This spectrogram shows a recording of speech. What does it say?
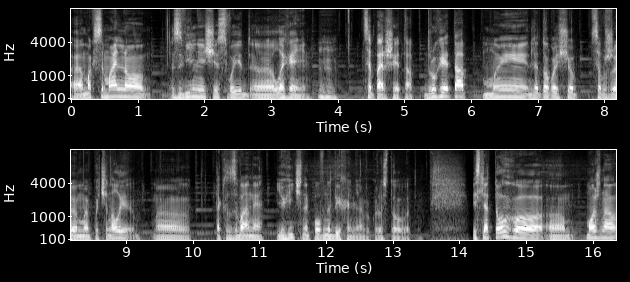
е, максимально звільнюючи свої е, легені. Мгм. Це перший етап. Другий етап. Ми для того, щоб це вже ми починали е, так зване йогічне повне дихання використовувати. Після того е, можна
